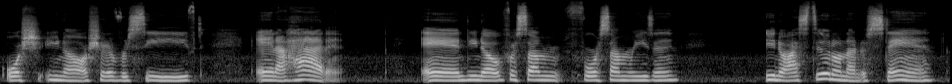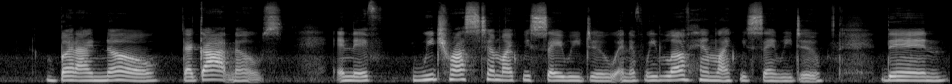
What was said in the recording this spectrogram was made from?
or sh- you know, or should have received and I hadn't. And you know, for some for some reason, you know, I still don't understand but I know that God knows. And if we trust Him like we say we do, and if we love Him like we say we do, then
